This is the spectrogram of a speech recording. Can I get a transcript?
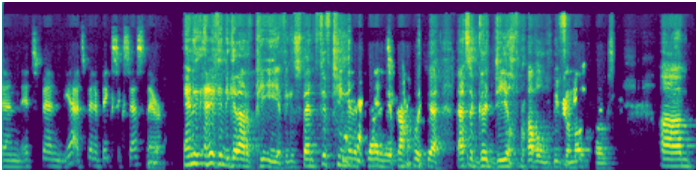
and it's been yeah it's been a big success there. Any, anything to get out of pe if you can spend 15 minutes writing it probably yeah, that's a good deal probably for most folks. Um,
